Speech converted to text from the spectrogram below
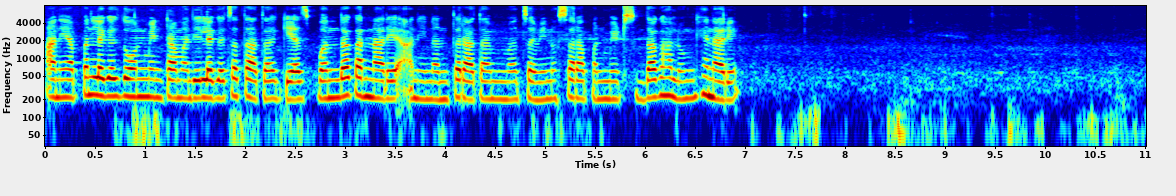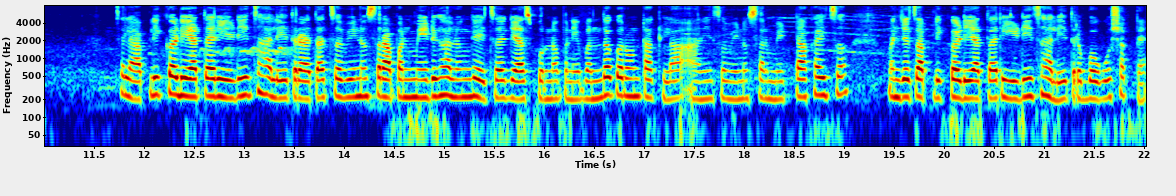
आणि आपण लगेच दोन मिनटामध्ये लगेच आता आता गॅस बंद करणार आहे आणि नंतर आता चवीनुसार आपण मीठसुद्धा घालून घेणार. चला आपली कढी आता रेडी झाली. तर आता चवीनुसार आपण मीठ घालून घ्यायचं. गॅस पूर्णपणे बंद करून टाकला आणि चवीनुसार मीठ टाकायचं. म्हणजेच आपली कढी आता रेडी झाली. तर बघू शकते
